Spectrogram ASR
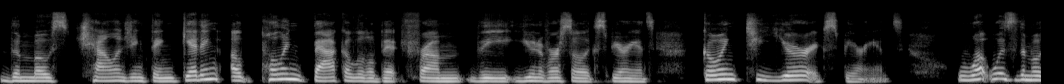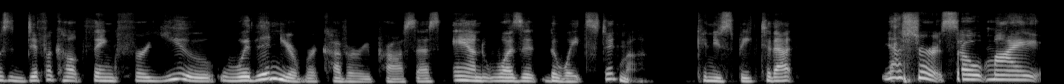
the most challenging thing? Getting a, pulling back a little bit from the universal experience going to your experience what was the most difficult thing for you within your recovery process and was it the weight stigma? Can you speak to that Yeah, sure. So my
